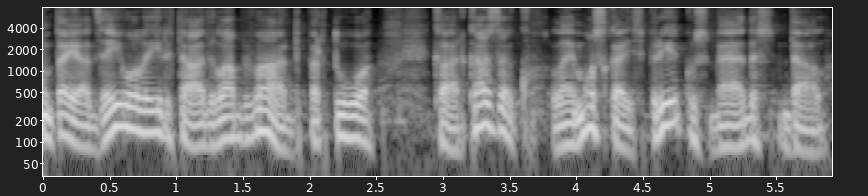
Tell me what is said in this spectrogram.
Un tajā dzējolī ir tādi labi vārdi par to, kā ar Kazaku, lai Moskaļas priekus bēdas dala.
